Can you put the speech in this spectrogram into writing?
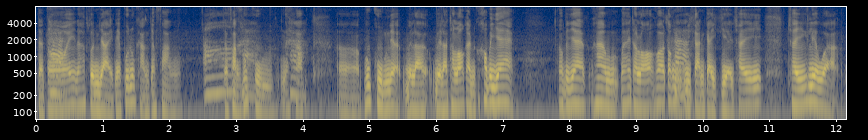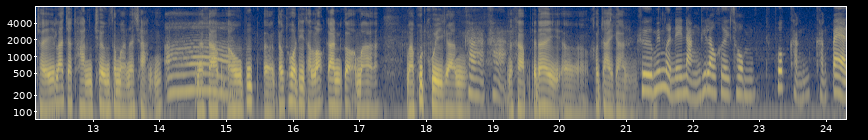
แต่ค่ะน้อยนะครับ ส่วนใหญ่เนี่ยผู้ต้องขังจะฟังอ๋อ จะฟังผู้ะคุมนะครับค่ะเอ่อผู้คุมเนี่ยเวลาเวลาทะเลาะกันก็เข้าไปแยก เข้าไปแยกห้ามไม่ให้ทะเลาะก็ต้องค่ะมีการไกล่เกลี่ยใช้ใช้เรียกว่าใช้ราชทันเชิงสมานฉันท์อ๋อนะครับเอาผู้เอ่อต้องโทษที่ทะเลาะกันก็เอามามาพูดคุยกันค่ะค่ะนะครับ จะได้เอ่อเข้าใจกัน คือไม่เหมือนในหนังที่เราเคยชมพวกขังขังแปด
